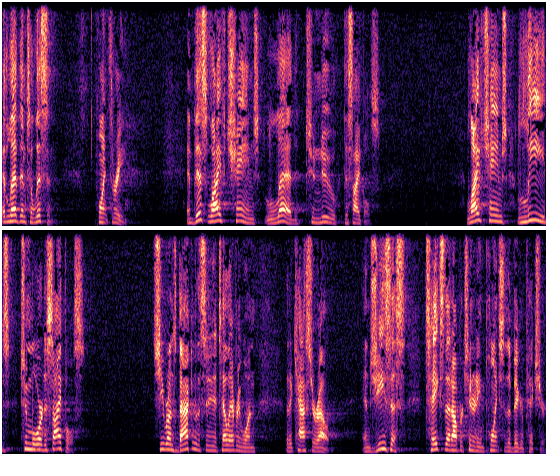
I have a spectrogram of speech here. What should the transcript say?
it led them to listen. Point three. And this life change led to new disciples. Life change leads to more disciples. She runs back into the city to tell everyone that it cast her out. And Jesus takes that opportunity and points to the bigger picture.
